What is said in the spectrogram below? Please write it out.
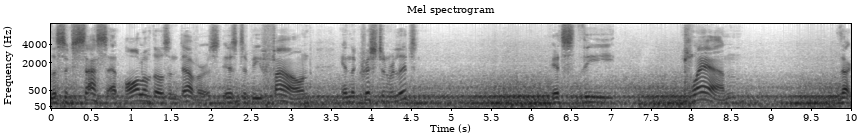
the success at all of those endeavors is to be found in the Christian religion. It's the plan that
